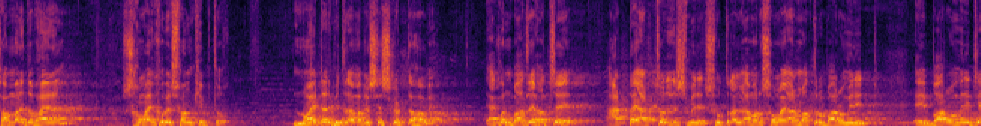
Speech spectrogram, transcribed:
সম্মানিত ভাইরা সময় খুবই সংক্ষিপ্ত। নয়টার ভিতরে আমাকে শেষ করতে হবে। এখন বাজে হচ্ছে আটটায় আটচল্লিশ মিনিট, সুতরাং আমার সময় আর মাত্র বারো মিনিট। এই বারো মিনিটে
